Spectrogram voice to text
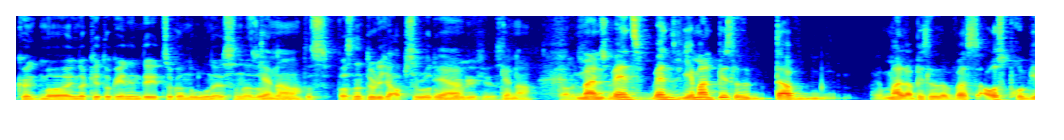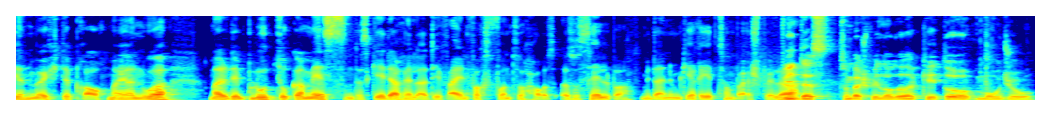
könnte man in der ketogenen Diät sogar Nudeln essen. Also genau. das, was natürlich absolut ja, unmöglich ist. Genau. Ich meine, wenn jemand ein bisschen da mal ein bisschen was ausprobieren möchte, braucht man ja nur mal den Blutzucker messen. Das geht ja mhm. relativ einfach von zu Hause, also selber mit einem Gerät zum Beispiel. Wie ja. das zum Beispiel, oder? Keto Mojo.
